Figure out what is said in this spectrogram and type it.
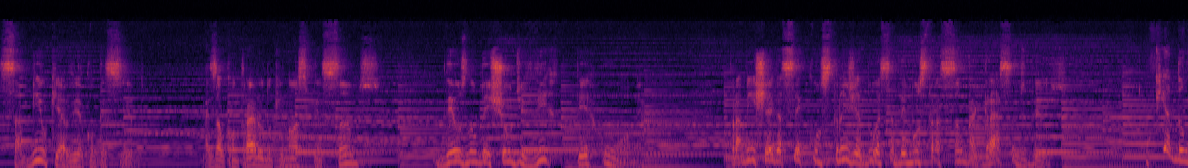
Sabia o que havia acontecido mas ao contrário do que nós pensamos, Deus não deixou de vir ter com o homem. Para mim chega a ser constrangedor essa demonstração da graça de Deus. O que Adão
